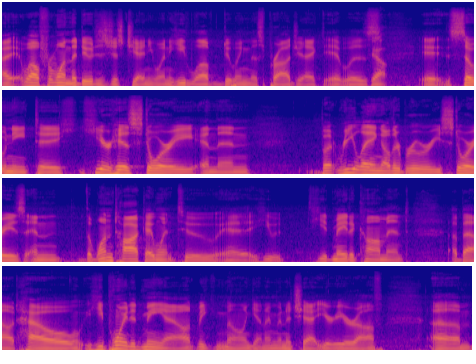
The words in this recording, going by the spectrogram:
I, well for one the dude is just genuine he loved doing this project it was Yeah. it's so neat to hear his story and then but relaying other breweries' stories. And the one talk I went to, uh, he he had made a comment about how he pointed me out. Well, again, I'm going to chat your ear off, um,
